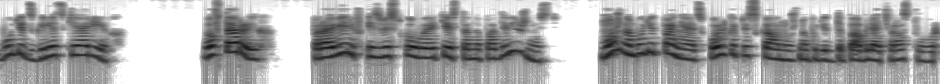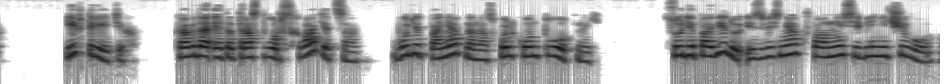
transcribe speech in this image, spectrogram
будет с грецкий орех. Во-вторых, проверив известковое тесто на подвижность, можно будет понять, сколько песка нужно будет добавлять в раствор. И в-третьих, когда этот раствор схватится, будет понятно, насколько он плотный. Судя по виду, известняк вполне себе ничего,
